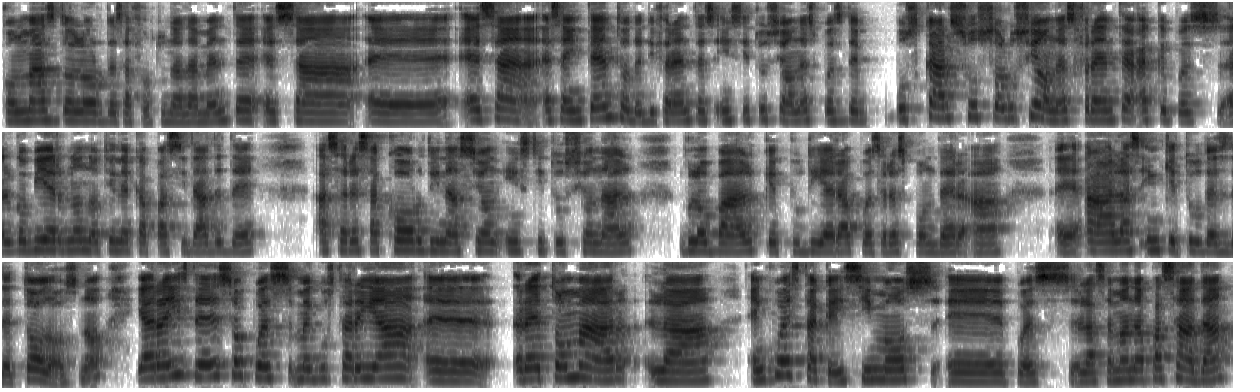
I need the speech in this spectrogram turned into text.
con más dolor, desafortunadamente, esa, eh, esa, ese intento de diferentes instituciones pues, de buscar sus soluciones frente a que pues, el gobierno no tiene capacidad de hacer esa coordinación institucional global que pudiera pues, responder a, eh, las inquietudes de todos. ¿no? Y a raíz de eso, pues, me gustaría eh, retomar la encuesta que hicimos pues, la semana pasada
